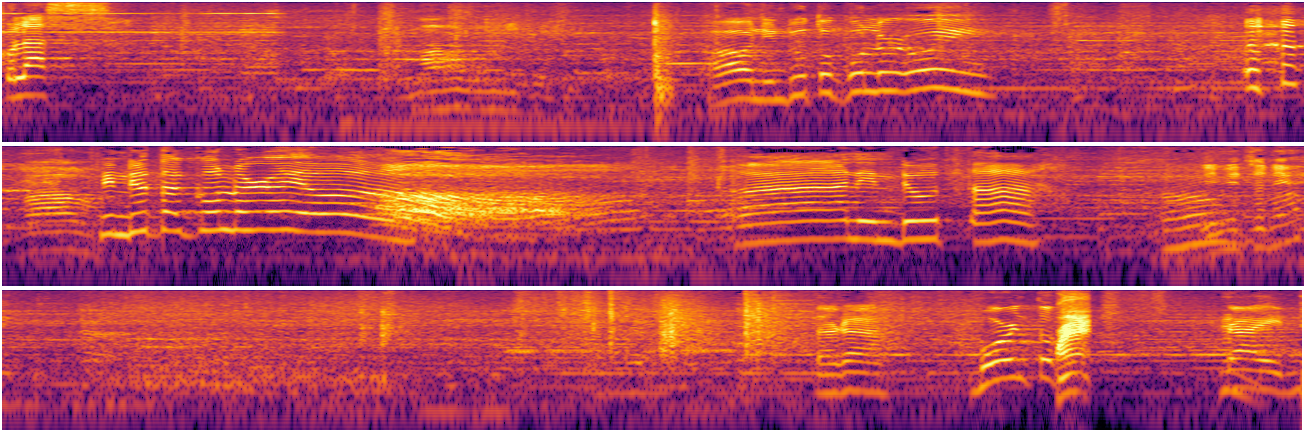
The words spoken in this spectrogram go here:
kulas. Nito. Oh, ninduto color oy. Wow. Ninduta color ay oh. Ah, ninduta. Oh. Sa niya? Tara. Born to ride.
